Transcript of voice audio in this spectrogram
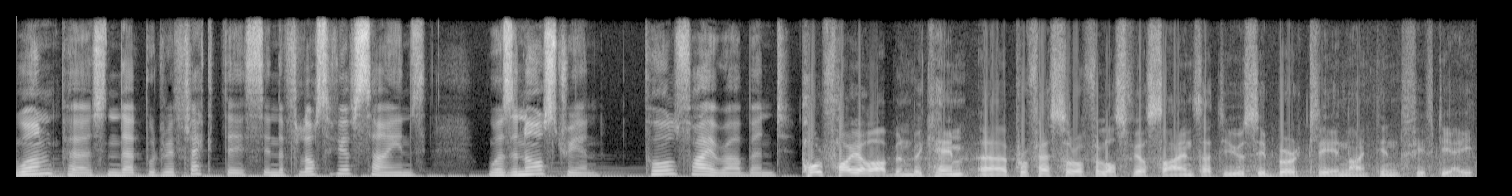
One person that would reflect this in the philosophy of science was an Austrian, Paul Feyerabend. Paul Feyerabend became a professor of philosophy of science at the UC Berkeley in 1958.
